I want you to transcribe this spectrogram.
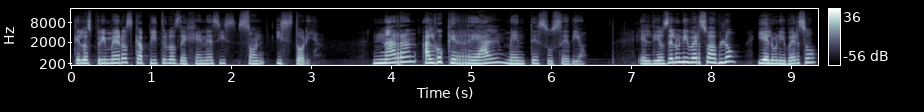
que los primeros capítulos de Génesis son historia. Narran algo que realmente sucedió. El Dios del universo habló y el universo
